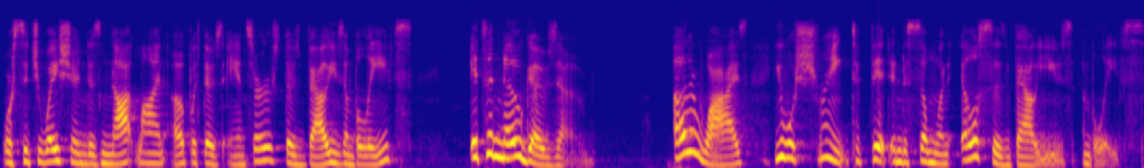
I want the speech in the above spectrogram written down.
or situation does not line up with those answers, those values and beliefs, it's a no go zone. Otherwise, you will shrink to fit into someone else's values and beliefs.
